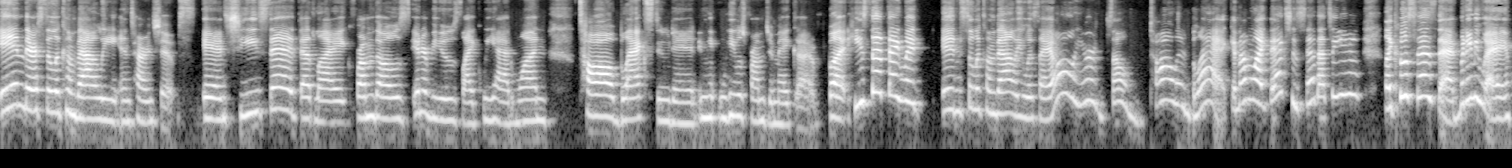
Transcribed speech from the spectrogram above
in their Silicon Valley internships. And she said that, like, from those interviews, like, we had one tall black student, and he, he was from Jamaica, but he said they would in Silicon Valley would say, "Oh, you're so tall and black," and I'm like, "They actually said that to you? Like, who says that?" But anyway,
